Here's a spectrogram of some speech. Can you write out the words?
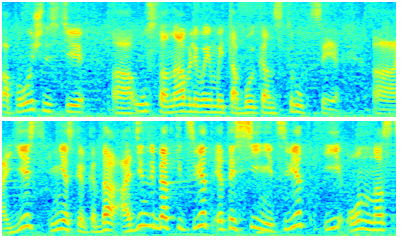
о прочности а, устанавливаемой тобой конструкции. А, есть несколько, да, один, ребятки, цвет это синий цвет, и он у нас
